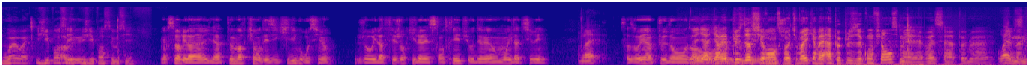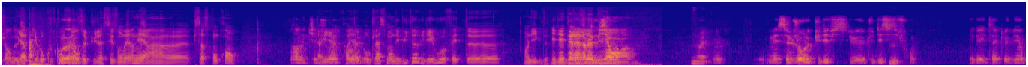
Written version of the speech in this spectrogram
Ouais, ouais, j'y ai pensé, Ah oui, j'y ai pensé aussi. Mercer, il a, il a un peu marqué en déséquilibre aussi. Hein. Genre, il a fait genre qu'il allait centrer, puis au dernier moment, il a tiré. Ouais, Ça se voyait un peu dans. Il y, avait plus d'assurance, quoi. Tu voyais qu'il y avait un peu plus de confiance, mais ouais, c'est un peu le, ouais le même genre de il a pris beaucoup de confiance Ouais. depuis la saison dernière, hein, euh, puis ça se comprend. Ah, mais quel Ah, il est incroyable. Au classement des buteurs, il est où, au fait, euh, en Ligue 2 Il est derrière le Deuxième, bilan. hein. Ouais. Mais c'est le joueur le plus, le plus décisif, je crois. Égalité avec le bien.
